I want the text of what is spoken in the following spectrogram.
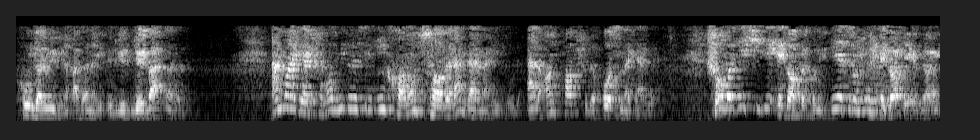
خون داره می‌بینه قطعا نمیده جای بحث نداره. اما اگر شما می‌دونستید این خانم سابقا در محیط بود الان پاک شده قصد نکرده. شما باید یه چیزی اضافه کنید. این اسمش ادراک ابداعی.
